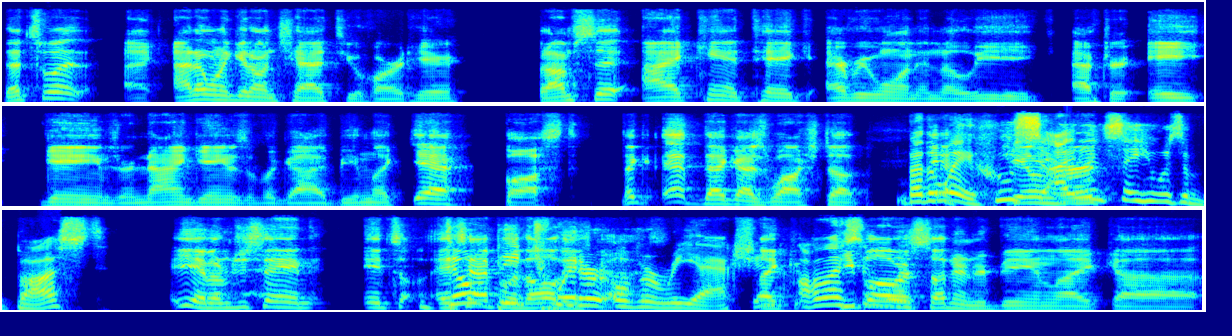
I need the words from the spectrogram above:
That's what I, I don't want to get on Chad too hard here, but I'm sit I can't take everyone in the league after eight games or nine games of a guy being like, yeah, bust. Like that, that guy's washed up. By the yeah, way, who's I didn't say he was a bust. Yeah, but I'm just saying it's it's don't be with all Twitter overreaction. Like all people all was, of a sudden are being like uh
